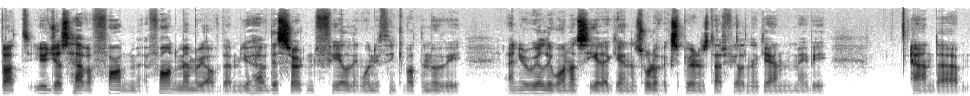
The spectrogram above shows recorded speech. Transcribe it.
but you just have a fond fond memory of them. You have this certain feeling when you think about the movie, and you really want to see it again and sort of experience that feeling again, maybe and um,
